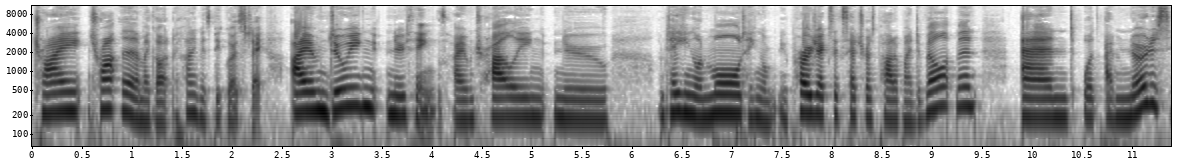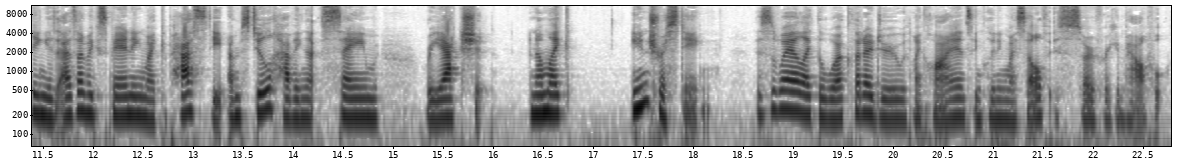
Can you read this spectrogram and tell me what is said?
trying, try, oh my God, I can't even speak words today. I am doing new things. I am trialing new, I'm taking on more, taking on new projects, etc., as part of my development. And what I'm noticing is as I'm expanding my capacity, I'm still having that same reaction. And I'm like, interesting. This is where like the work that I do with my clients, including myself, is so freaking powerful.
